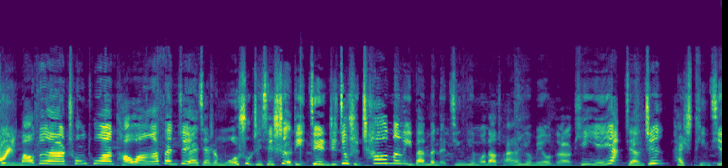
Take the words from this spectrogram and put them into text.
所以矛盾啊、冲突啊、逃亡啊、犯罪啊，加上魔术这些设定，简直就是超能力版本的惊天魔盗团。有没有的老天爷呀？讲真，还是挺期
